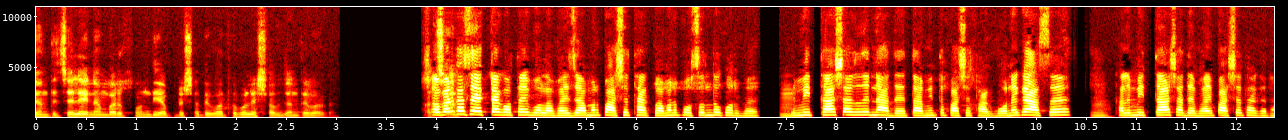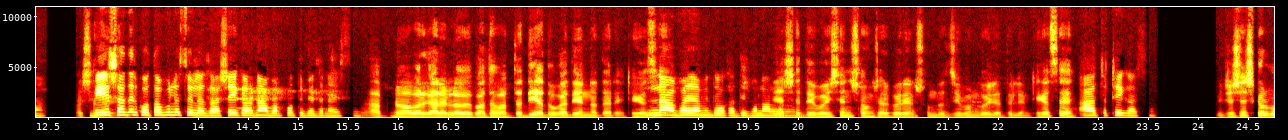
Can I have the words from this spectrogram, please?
জানতে চাইলে এই নাম্বারে ফোন দিয়ে আপনার সাথে কথা বলে সব জানতে পারবে আচ্ছা সবার কাছে একটা কথাই বলা ভাই যে আমার পাশে থাকবে, আমার পছন্দ করবে। মিথ্যা আশা যদি না দেয় তা আমি তো পাশে থাকব। অনেকে আছে খালি মিথ্যা আশা দেয় ভাই পাশে থাকে না। বিয়ে শাদীর কথা বলে চলে যায়। সেই কারণে আবার প্রতিবেদন আইছে। আপনিও আবার কারোর লগে কথাবার্তা দিয়া ধোকা দিয়েন না তারে ঠিক আছে না ভাই আমি ধোকা দিব না বিয়ের আল্লাহর সাথে বইছেন সংসার করেন সুন্দর জীবন গড়ে তুলেন ঠিক আছে আচ্ছা ঠিক আছে। ভিডিও শেষ করব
